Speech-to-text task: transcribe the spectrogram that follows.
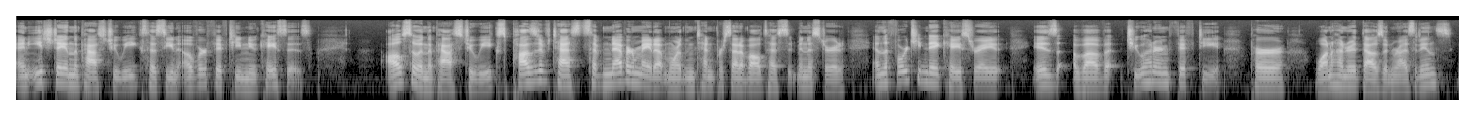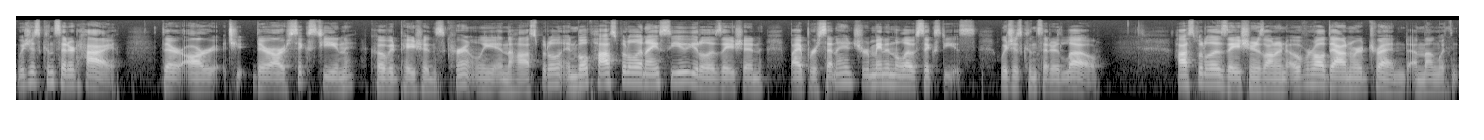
and each day in the past two weeks has seen over 15 new cases. Also, in the past two weeks, positive tests have never made up more than 10% of all tests administered, and the 14 day case rate is above 250 per 100,000 residents, which is considered high. There are two, there are 16 COVID patients currently in the hospital, In both hospital and ICU utilization by percentage remain in the low 60s, which is considered low. Hospitalization is on an overall downward trend among with,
